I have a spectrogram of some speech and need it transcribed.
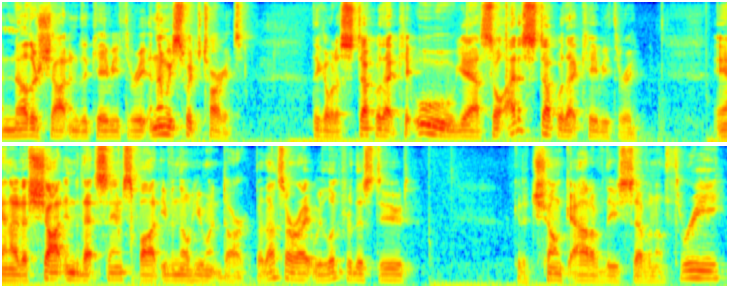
Another shot into the KV3, and then we switch targets. I think I would have stuck with that K. Ooh, yeah. So I'd have stuck with that KV3, and I'd have shot into that same spot, even though he went dark. But that's all right. We look for this dude. Get a chunk out of the 703.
